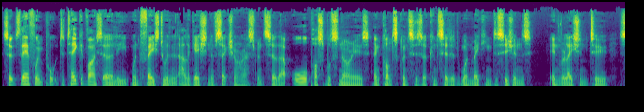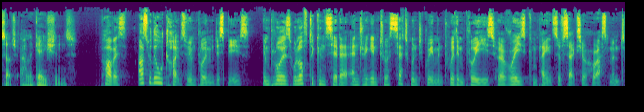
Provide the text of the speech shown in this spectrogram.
So it's therefore important to take advice early when faced with an allegation of sexual harassment so that all possible scenarios and consequences are considered when making decisions in relation to such allegations. Parvis, as with all types of employment disputes, employers will often consider entering into a settlement agreement with employees who have raised complaints of sexual harassment.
